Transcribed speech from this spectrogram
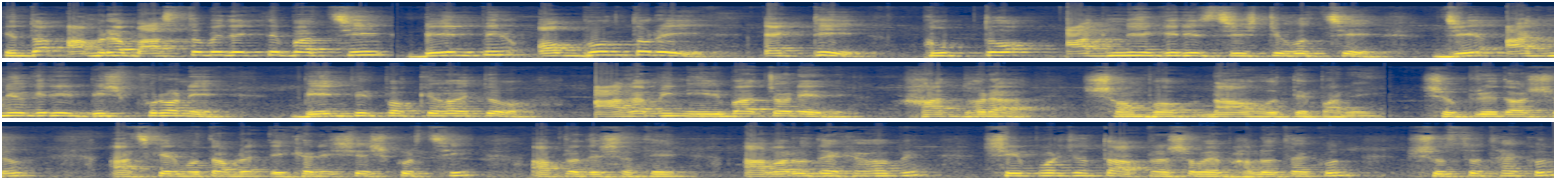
কিন্তু আমরা বাস্তবে দেখতে পাচ্ছি বিএনপির অভ্যন্তরেই একটি গুপ্ত আগ্নেয়গিরির সৃষ্টি হচ্ছে, যে আগ্নেয়গিরির বিস্ফোরণে বিএনপির পক্ষে হয়তো আগামী নির্বাচনের হাত ধরা সম্ভব নাও হতে পারে। সুপ্রিয় দর্শক, আজকের মতো আমরা এখানেই শেষ করছি। আপনাদের সাথে আবারও দেখা হবে। সে পর্যন্ত আপনারা সবাই ভালো থাকুন, সুস্থ থাকুন।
